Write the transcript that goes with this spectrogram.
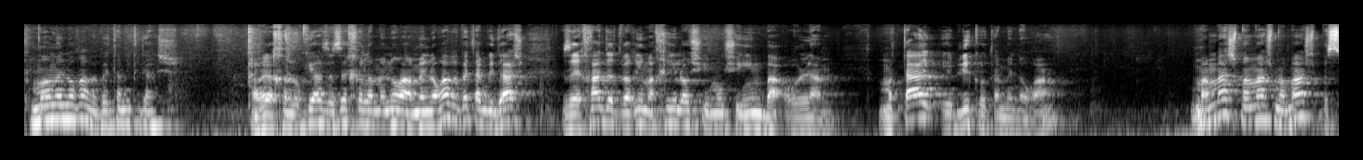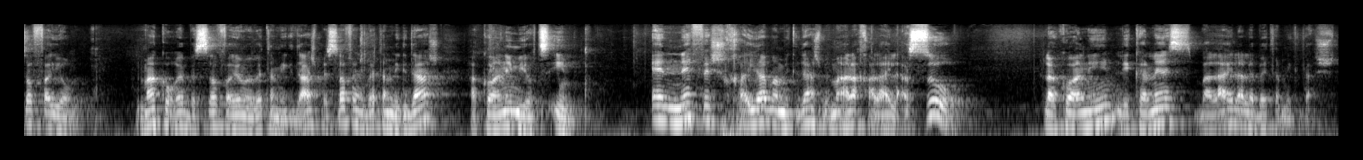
כמו המנורה בבית המקדש. הרי החנוכיה זה זכר למנורה. המנורה בבית המקדש זה אחד הדברים הכי לא שימושיים בעולם. מתי הדליקו את המנורה? ממש ממש ממש בסוף היום. מה קורה בסוף היום בבית המקדש? בסוף היום בבית המקדש הכהנים יוצאים. אין נפש חיה במקדש במהלך הלילה. אסור לכהנים להיכנס בלילה לבית המקדש.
